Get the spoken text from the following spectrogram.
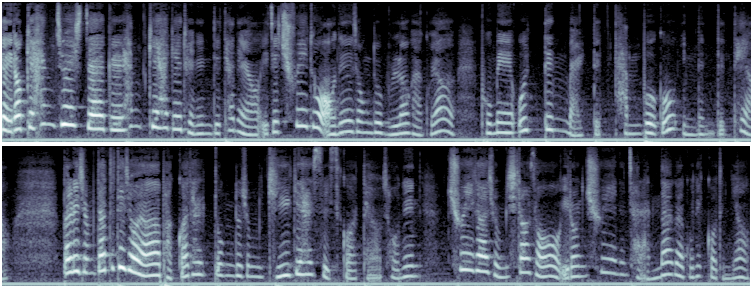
자, 이렇게 한 주의 시작을 함께 하게 되는 듯 하네요. 이제 추위도 어느 정도 물러가고요. 봄에 올 듯 말 듯 간보고 있는 듯 해요. 빨리 좀 따뜻해져야 바깥 활동도 좀 길게 할 수 있을 것 같아요. 저는 추위가 좀 싫어서 이런 추위에는 잘 안 나가곤 했거든요.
